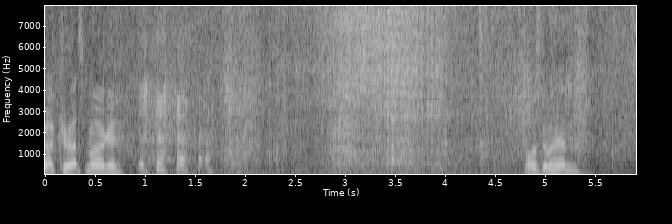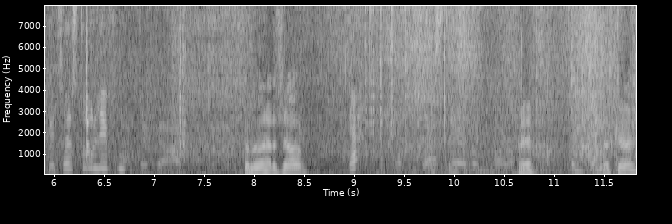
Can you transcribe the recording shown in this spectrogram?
godt kørt, Smukke. Hvor skal du hen? Skal vi tage stolliften? Skal du ned og have det sjovt? Ja. Fedt. Lad os køre.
